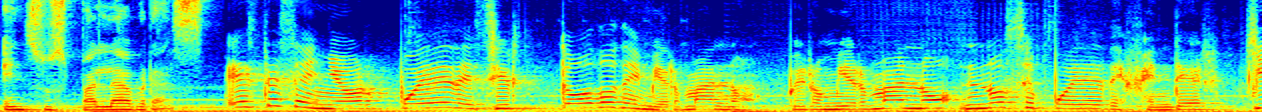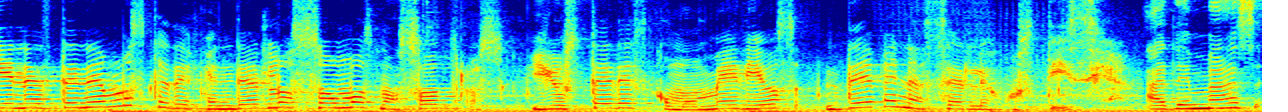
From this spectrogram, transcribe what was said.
En sus palabras, Este señor puede decir todo de mi hermano, pero mi hermano no se puede defender. Quienes tenemos que defenderlo somos nosotros, y ustedes como medios deben hacerle justicia. Además,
